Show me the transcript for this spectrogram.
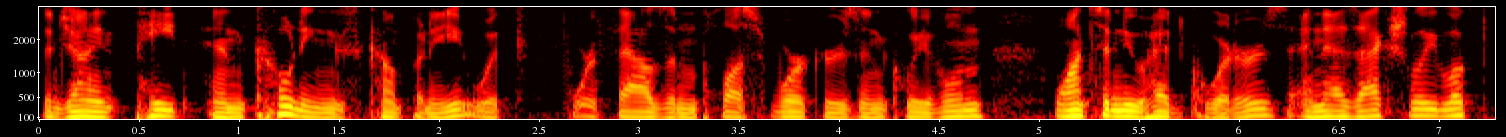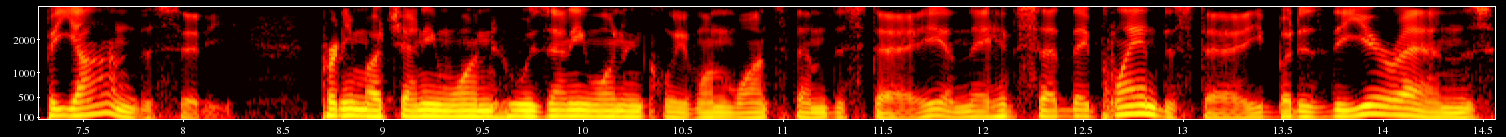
The giant paint and coatings company with 4,000 plus workers in Cleveland wants a new headquarters and has actually looked beyond the city. Pretty much anyone who is anyone in Cleveland wants them to stay, and they have said they plan to stay. But as the year ends,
